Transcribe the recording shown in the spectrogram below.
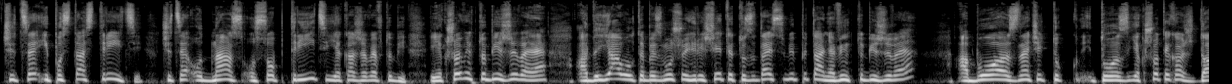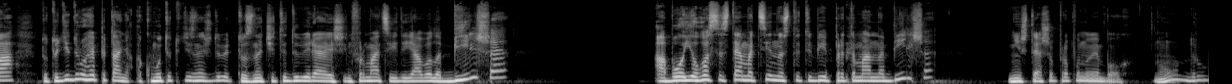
чи це іпостась трійці, чи це одна з особ трійці, яка живе в тобі. І якщо він в тобі живе, а диявол тебе змушує грішити, то задай собі питання: він в тобі живе? Або, значить, то, то якщо ти кажеш да, то тоді друге питання: а кому ти тоді значить довіряєш? То значить ти довіряєш інформації диявола більше? Або його система цінностей тобі притаманна більше, ніж те, що пропонує Бог. Ну, друг.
